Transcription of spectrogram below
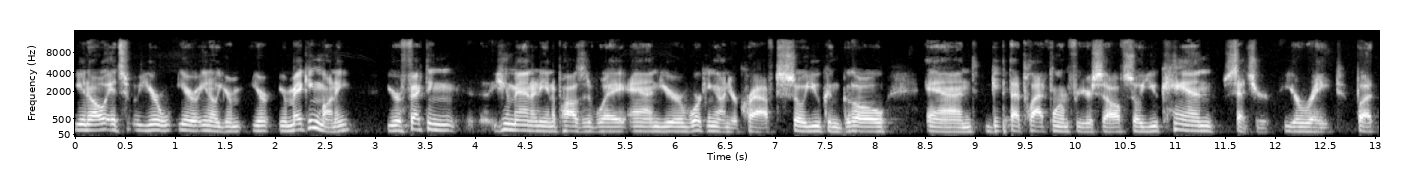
You know, it's you're you're you know you're you're you're making money, you're affecting humanity in a positive way, and you're working on your craft so you can go and get that platform for yourself, so you can set your your rate. But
